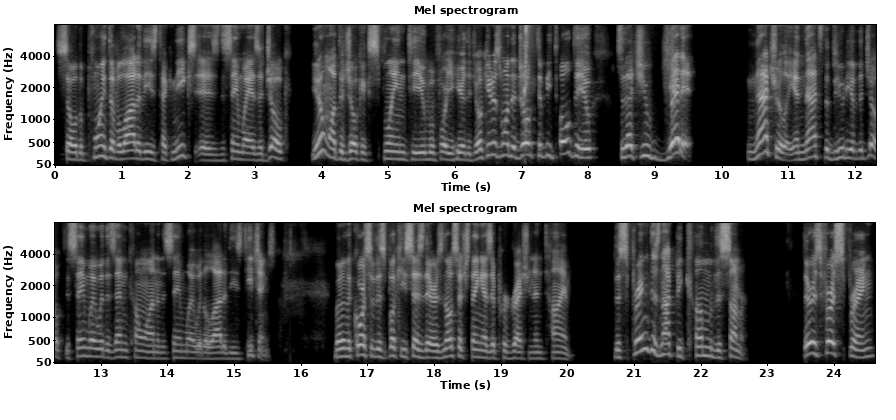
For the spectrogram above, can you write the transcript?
So the point of a lot of these techniques is the same way as a joke. You don't want the joke explained to you before you hear the joke. You just want the joke to be told to you so that you get it naturally. And that's the beauty of the joke. The same way with the Zen koan and the same way with a lot of these teachings. But in the course of this book, he says there is no such thing as a progression in time. The spring does not become the summer. There is first spring,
